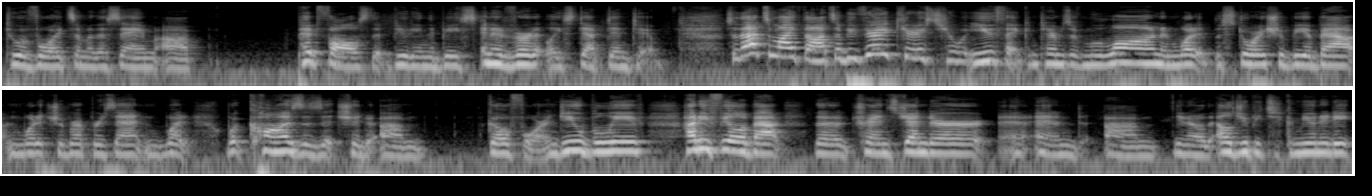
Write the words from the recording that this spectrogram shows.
to avoid some of the same uh, pitfalls that Beauty and the Beast inadvertently stepped into. So that's my thoughts. I'd be very curious to hear what you think in terms of Mulan and what it, the story should be about and what it should represent and what what causes it should um, go for. And do you believe? How do you feel about the transgender and, and um, you know the LGBT community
